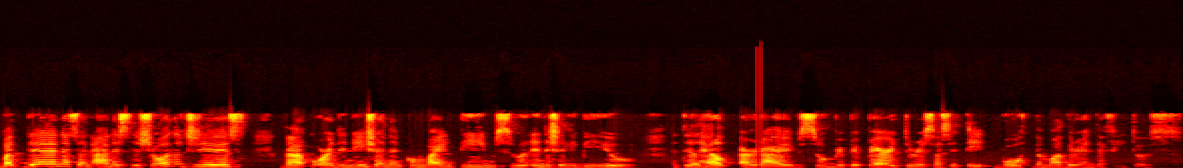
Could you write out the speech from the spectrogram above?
But then as an anesthesiologist, the coordination and combined teams will initially be you until help arrives. So be prepared to resuscitate both the mother and the fetus.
